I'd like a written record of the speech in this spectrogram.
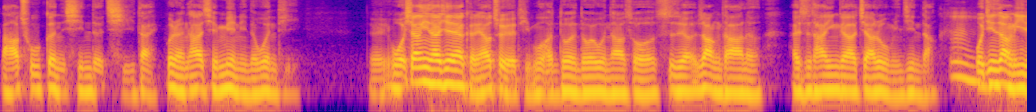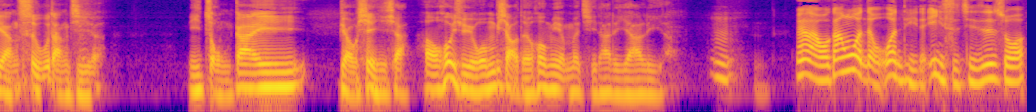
拿出更新的期待，不然他前面临的问题，对，我相信他现在可能要做的题目，很多人都会问他说，是要让他呢，还是他应该要加入民进党？嗯，我已经让你两次无党籍了，你总该表现一下。好，或许我们不晓得后面有没有其他的压力了。嗯，没有啦。我刚问的问题的意思，其实是说，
